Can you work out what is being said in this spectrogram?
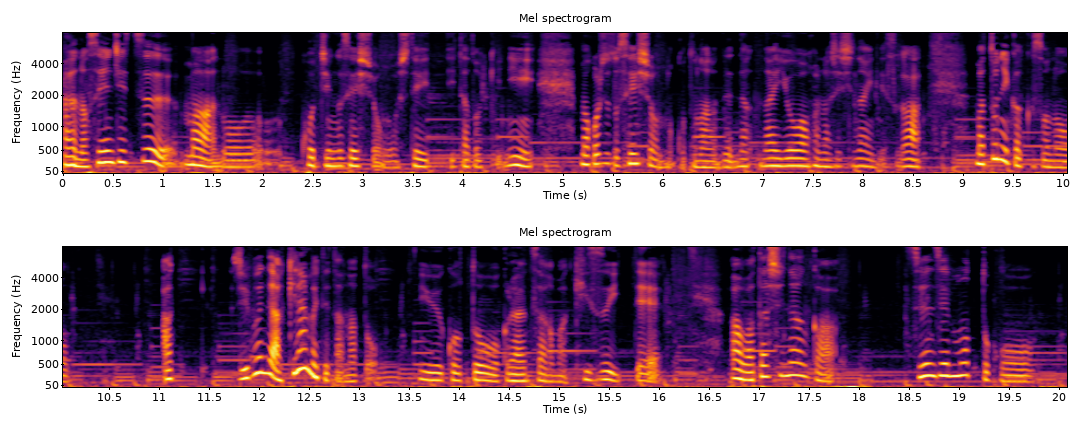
あの先日、まあ、あのコーチングセッションをしていた時に、まあ、これちょっとセッションのことなので内容はお話ししないんですが、まあ、とにかくそのあ自分で諦めてたなということをクライアントさんがまあ気づいてあ私なんか全然もっとこ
